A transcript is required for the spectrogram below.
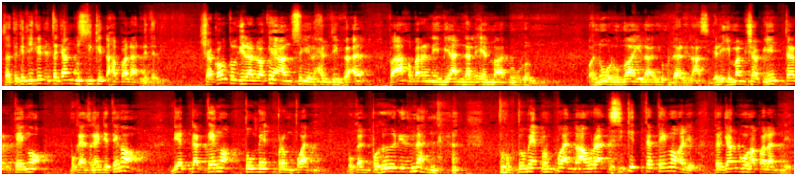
satu ketika dia terganggu sedikit hafalan dia tadi. Syakautu ila al-waqi' an sayyil hifzi fa akhbarani bi anna al-ilma nurun wa nurullahi la yuhda lil Jadi Imam Syafi'i tertengok bukan sengaja tengok dia tertengok tumit perempuan bukan peha dia tuan. Tumit perempuan aurat sedikit tertengok dia terganggu hafalan dia.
